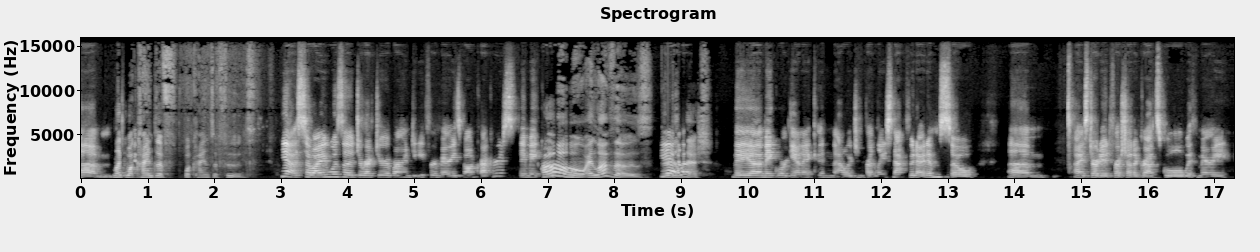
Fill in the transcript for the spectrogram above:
um, like what kinds of what kinds of foods? Yeah, so I was a director of R and D for Mary's Gone Crackers. They make oh, I love those. They're yeah, delish. They uh, make organic and allergen friendly snack food items. So um, I started fresh out of grad school with Mary.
